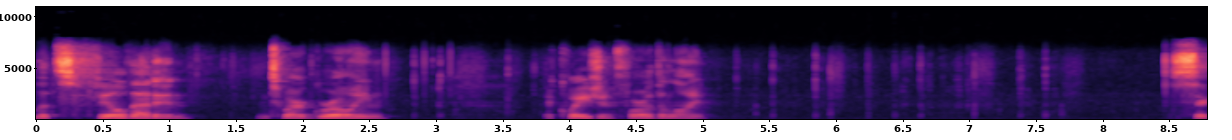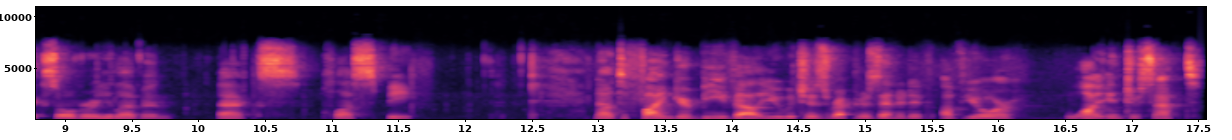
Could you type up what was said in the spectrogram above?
Let's fill that in into our growing equation for the line. 6 over 11 x plus b. Now to find your b value, which is representative of your y-intercept,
